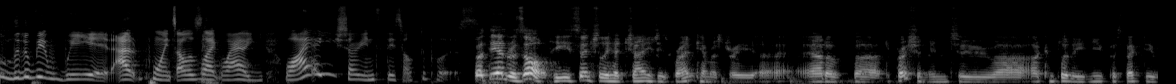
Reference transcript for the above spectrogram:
a little bit weird at points. I was like, wow, why are you so into this octopus? But the end result, he essentially had changed his brain chemistry uh, out of uh, depression into uh, a completely new perspective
